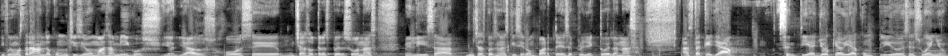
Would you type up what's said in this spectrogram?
Y fuimos trabajando con muchísimos más amigos y aliados. José, muchas otras personas, Melissa, muchas personas que hicieron parte de ese proyecto de la NASA. Hasta que ya sentía yo que había cumplido ese sueño,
